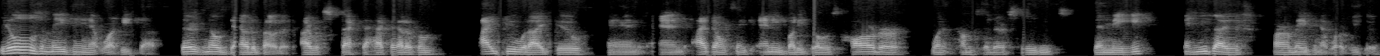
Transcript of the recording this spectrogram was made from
Bill's amazing at what he does. There's no doubt about it. I respect the heck out of him. I do what I do, and and I don't think anybody goes harder when it comes to their students than me. And you guys are amazing at what you do.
